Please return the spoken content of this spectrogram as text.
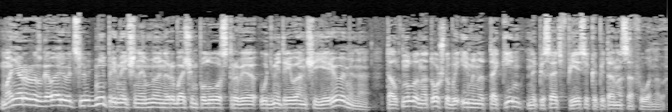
Манера разговаривать с людьми, примеченная мной на рыбачьем полуострове у Дмитрия Ивановича Еремина, толкнула на то, чтобы именно таким написать в пьесе капитана Сафонова.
